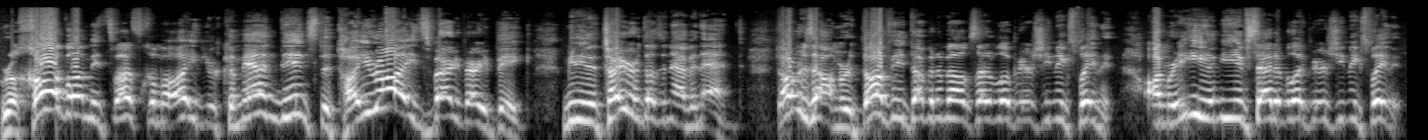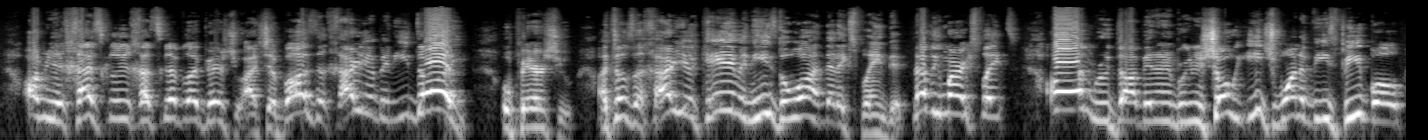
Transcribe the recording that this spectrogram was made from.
your commandments, the Torah is very, very big. Meaning the Torah doesn't have an end. David, David Amelch said of Lo Pirushin, explain it. Amr Eiv, Eiv said of Lo Pirushin, explain it. Amr Yecheskel, Yecheskel of Lo Pirshu. Ashabaz, Zechariah ben Idai, Upershu. Until Zechariah came and he's the one that explained it. Nothing more explains. Amr David, and we're going to show each one of these people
